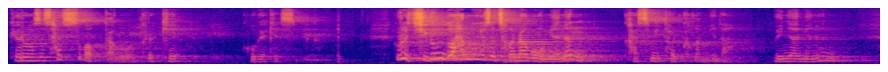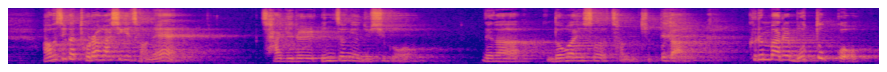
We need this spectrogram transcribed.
괴로워서 살 수가 없다고 그렇게 고백했습니다. 그리고 지금도 한국에서 전화가 오면은 가슴이 덜컥합니다. 왜냐하면은 아버지가 돌아가시기 전에 자기를 인정해 주시고 내가 너가 있어 참 기쁘다. 그런 말을 못 듣고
